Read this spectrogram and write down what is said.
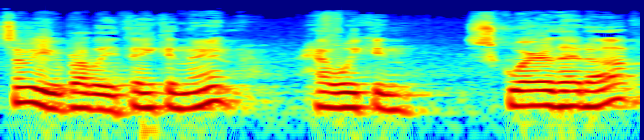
Some of you are probably thinking that, how we can square that up.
